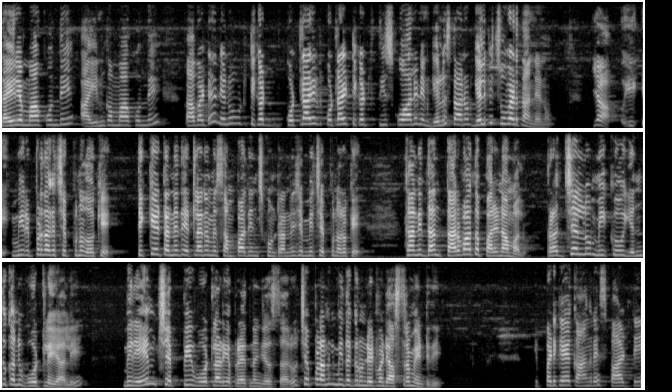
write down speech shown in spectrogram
ధైర్యం మాకుంది ఆ ఇన్కమ్ మాకుంది. కాబట్టి నేను టికెట్ కొట్లాడి కొట్లాడి టికెట్ తీసుకోవాలి నేను గెలుస్తాను గెలిపి చూపెడతాను నేను. యా మీరు ఇప్పటిదాకా చెప్పుకున్నది ఓకే. టికెట్ అనేది ఎట్లయినా మీరు సంపాదించుకుంటారని చెప్పి మీరు చెప్పున్నారు ఓకే. కానీ దాని తర్వాత పరిణామాలు. ప్రజలు మీకు ఎందుకని ఓట్లు వేయాలి మీరు ఏం చెప్పి ఓట్లాడే ప్రయత్నం చేస్తారు? చెప్పడానికి మీ దగ్గర ఉండేటువంటి అస్త్రం ఏంటిది? ఇప్పటికే కాంగ్రెస్ పార్టీ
